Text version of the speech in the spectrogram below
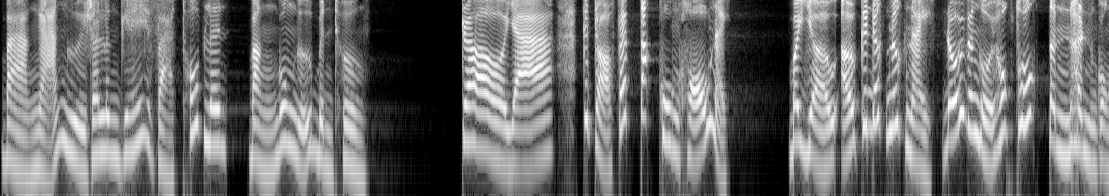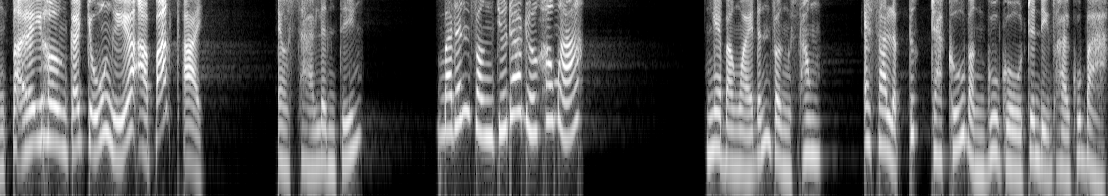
Bà ngã người ra lưng ghế và thốt lên bằng ngôn ngữ bình thường. Trời ạ, cái trò phép tắc khuôn khổ này. Bây giờ ở cái đất nước này, đối với người hút thuốc, tình hình còn tệ hơn cả chủ nghĩa apartheid. Elsa lên tiếng. Bà đánh vần chữ đó được không ạ? À? Nghe bà ngoại đánh vần xong, Elsa lập tức tra cứu bằng Google trên điện thoại của bà.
